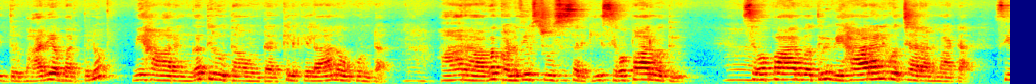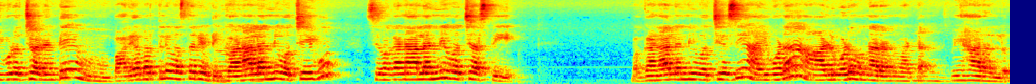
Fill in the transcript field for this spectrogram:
ఇద్దరు భార్యాభర్తలు విహారంగా తిరుగుతూ ఉంటారు కిలకిలా నవ్వుకుంటా. ఆ రాగా కళ్ళు తెరిచి చూసేసరికి శివపార్వతులు. శివపార్వతులు విహారానికి వచ్చారనమాట శివుడు వచ్చాడంటే భార్యాభర్తలే వస్తారేంటి గణాలన్నీ వచ్చేవు శివగణాలన్నీ వచ్చేస్తాయి. గణాలన్నీ వచ్చేసి అవి కూడా వాళ్ళు కూడా ఉన్నారనమాట విహారంలో.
